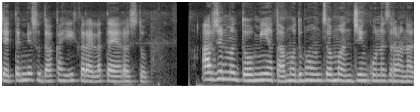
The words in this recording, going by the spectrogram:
चैतन्यसुद्धा काही करायला तयार असतो. अर्जुन म्हणतो मी आता मधुभाऊंचं मन जिंकूनच राहणार.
